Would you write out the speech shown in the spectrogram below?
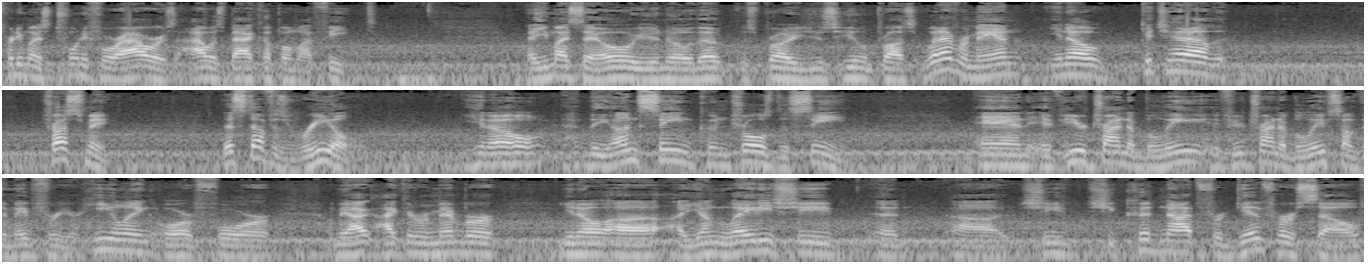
pretty much 24 hours, I was back up on my feet. Now you might say, "Oh, you know that was probably just healing process." Whatever, man. You know, get your head out of the. Trust me, this stuff is real. You know, the unseen controls the seen. And if you're trying to believe, if you're trying to believe something, maybe for your healing or for, I mean, I, I can remember, you know, uh, a young lady. She, uh, uh, she, she could not forgive herself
